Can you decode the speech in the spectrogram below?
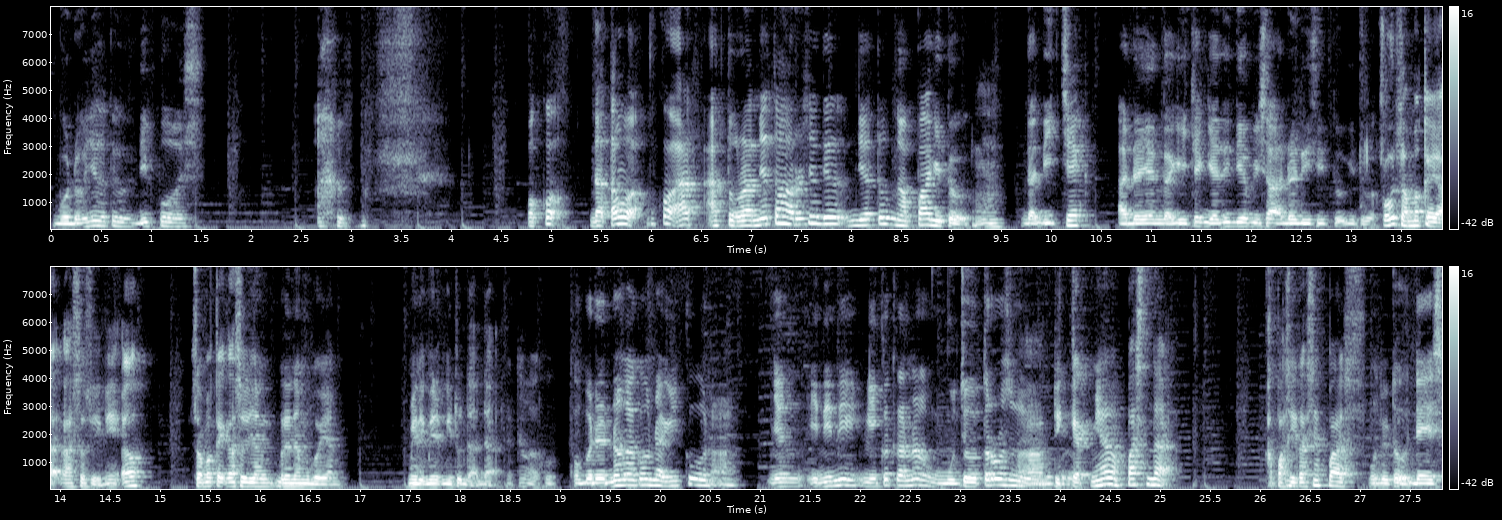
bodohnya tuh di post pokok nggak tahu pokok a- aturannya tuh harusnya dia dia tuh ngapa gitu mm. nggak dicek ada yang nggak dicek jadi dia bisa ada di situ gitu loh Oh sama kayak kasus ini. Oh sama kayak kasus yang berenang goyang. Mirip-mirip gitu enggak ada. nggak tahu aku kalau berenang aku nggak ngikut Nah, yang ini nih ngikut karena muncul terus ah, nih. tiketnya pas enggak? Kapasitasnya pas waktu itu. untuk D1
